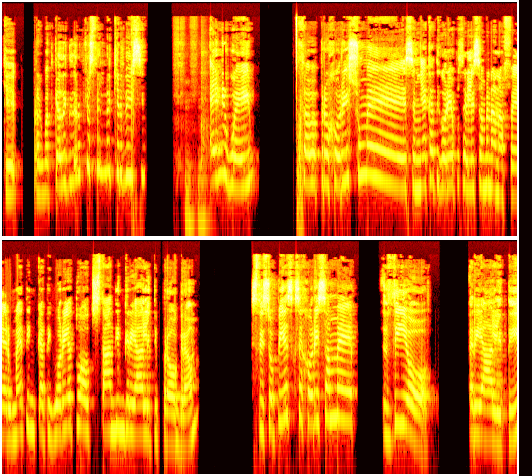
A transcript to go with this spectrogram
Και πραγματικά δεν ξέρω ποιος θέλει να κερδίσει. Anyway, θα προχωρήσουμε σε μια κατηγορία που θελήσαμε να αναφέρουμε, την κατηγορία του Outstanding Reality Program, στις οποίες ξεχωρίσαμε δύο reality.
